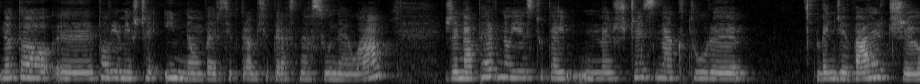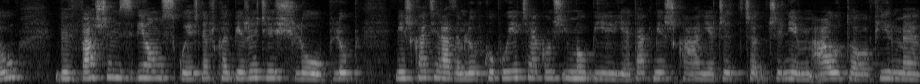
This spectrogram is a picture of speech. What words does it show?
no to y, powiem jeszcze inną wersję, która mi się teraz nasunęła, że na pewno jest tutaj mężczyzna, który będzie walczył, by w Waszym związku, jeśli na przykład bierzecie ślub lub mieszkacie razem lub kupujecie jakąś immobilię, tak, mieszkanie, czy, czy, czy nie wiem, auto, firmę,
